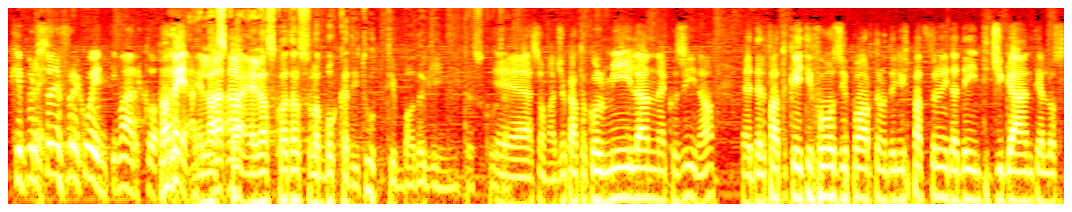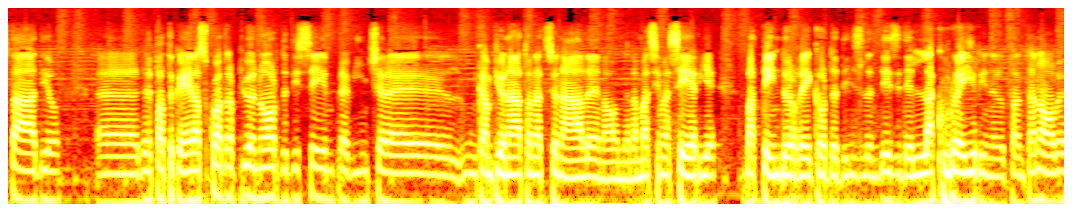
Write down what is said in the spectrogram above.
Che persone frequenti, Marco? Vabbè, È la, squa- a- è la squadra sulla bocca di tutti, Bodo Glimt, scusa. eh, insomma, ha giocato col Milan, così, no? Eh, del fatto che i tifosi portano degli spazzolini da denti giganti allo stadio, eh, del fatto che è la squadra più a nord di sempre a vincere un campionato nazionale no? nella massima serie, battendo il record degli islandesi dell'Akureyri nell'89.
